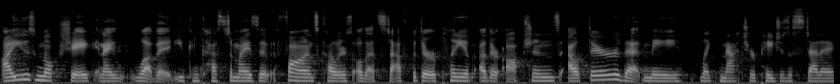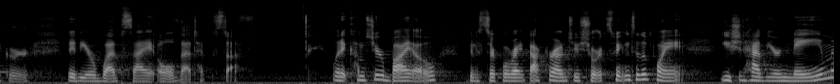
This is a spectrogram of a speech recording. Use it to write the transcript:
I use Milkshake and I love it. You can customize it with fonts, colors, all that stuff, but there are plenty of other options out there that may like match your page's aesthetic or maybe your website, all of that type of stuff. When it comes to your bio, I'm going to circle right back around to short, sweet, and to the point. You should have your name.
